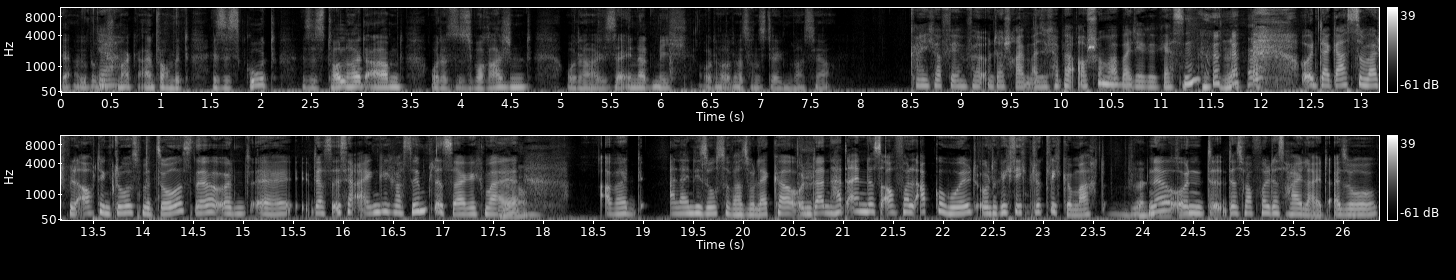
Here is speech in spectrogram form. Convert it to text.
ja, über Ja. Geschmack, einfach mit, es ist gut, es ist toll heute Abend oder es ist überraschend oder es erinnert mich oder, oder sonst irgendwas, ja. Kann ich auf jeden Fall unterschreiben. Also ich habe ja auch schon mal bei dir gegessen ja. und da gab es zum Beispiel auch den Kloß mit Soße ne? und äh, das ist ja eigentlich was Simples, sage ich mal. ja. Aber allein die Soße war so lecker und dann hat einen das auch voll abgeholt und richtig glücklich gemacht. Ja, Ne? so. Und das war voll das Highlight. Also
